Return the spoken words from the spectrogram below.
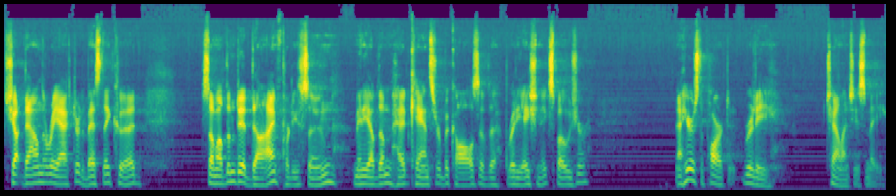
shut down the reactor the best they could. Some of them did die pretty soon. Many of them had cancer because of the radiation exposure. Now, here's the part that really challenges me.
